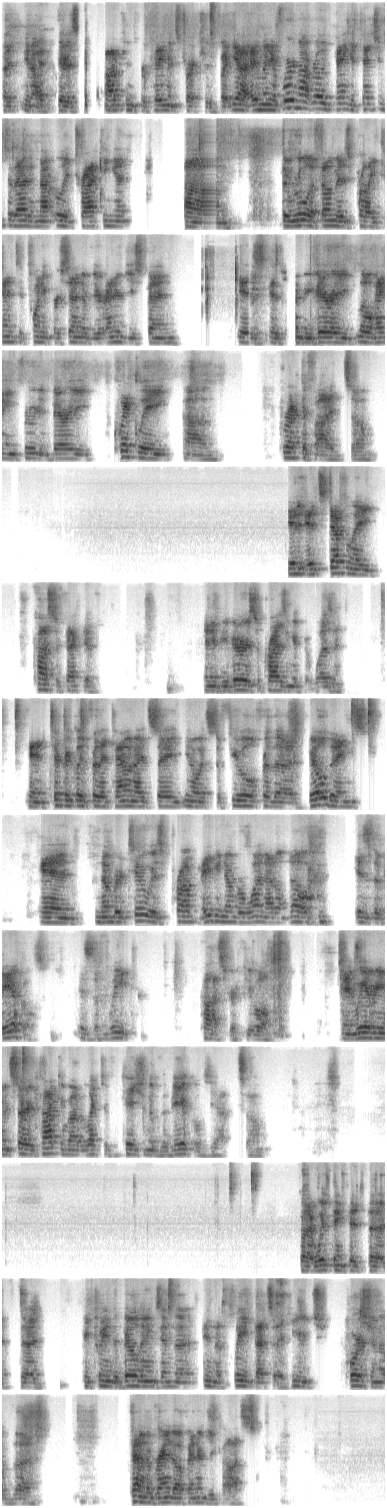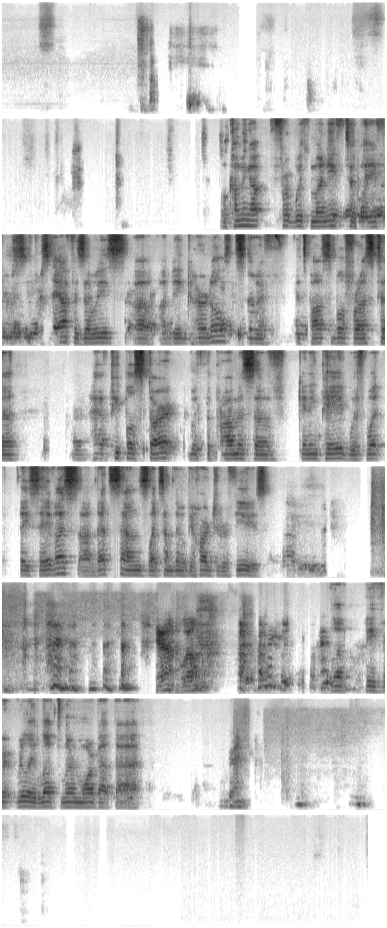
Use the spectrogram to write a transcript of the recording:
But, you know, there's options for payment structures, but yeah, I mean, if we're not really paying attention to that and not really tracking it, um, the rule of thumb is probably 10 to 20% of your energy spend is, is going to be very low hanging fruit and very quickly um, rectified. So it, it's definitely cost effective. And it'd be very surprising if it wasn't. And typically for the town, I'd say, you know, it's the fuel for the buildings. And number two is prob maybe number one, I don't know, is the vehicles, is the fleet cost for fuel. And we haven't even started talking about electrification of the vehicles yet, so. But I would think that the, the, between the buildings and the, in the fleet, that's a huge portion of the town of Randolph energy costs. Well, coming up for, with money to pay for, for staff is always uh, a big hurdle. So if it's possible for us to have people start with the promise of getting paid with what they save us, uh, that sounds like something that would be hard to refuse. Yeah, well. love, we really love to learn more about that. Okay.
